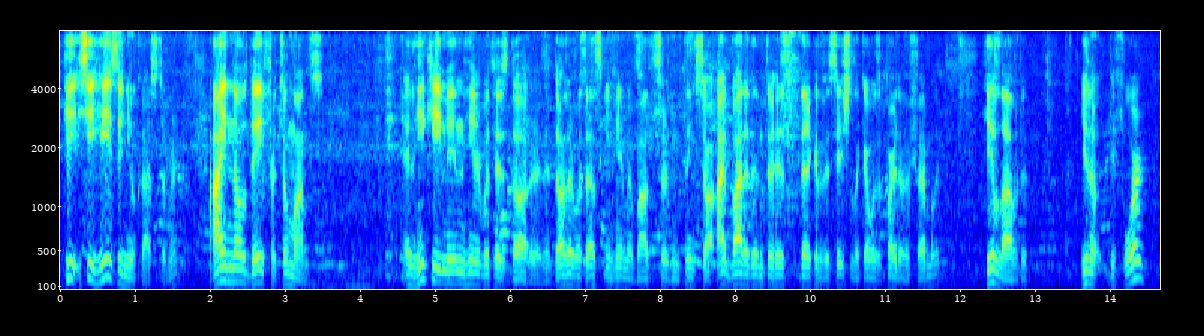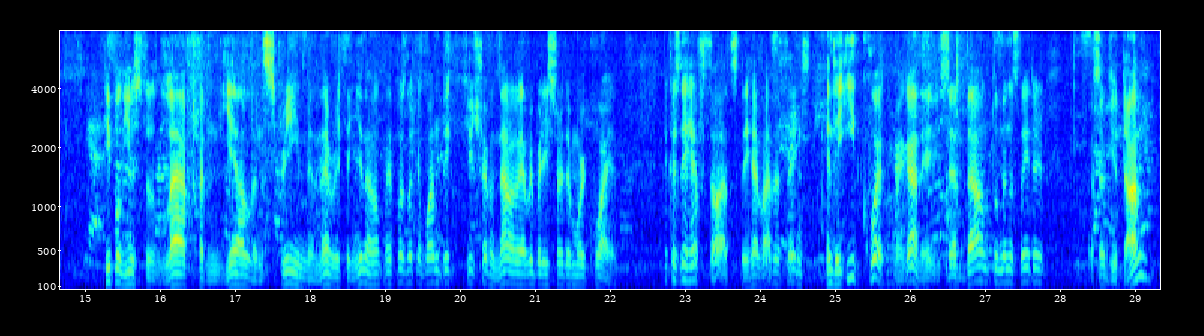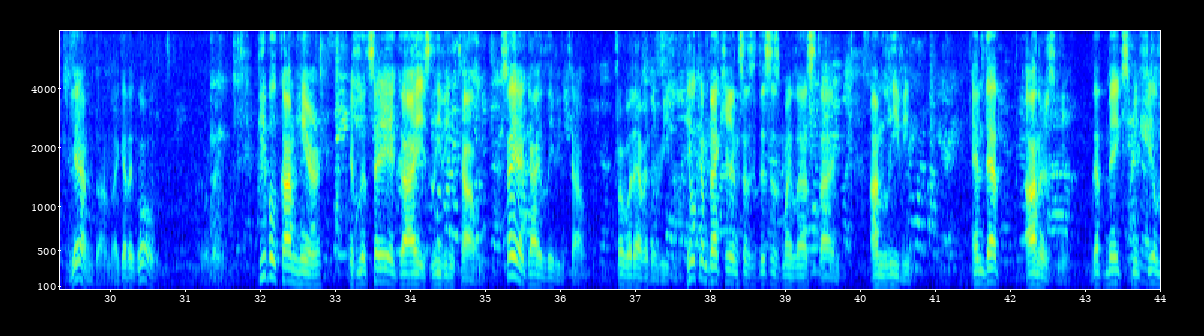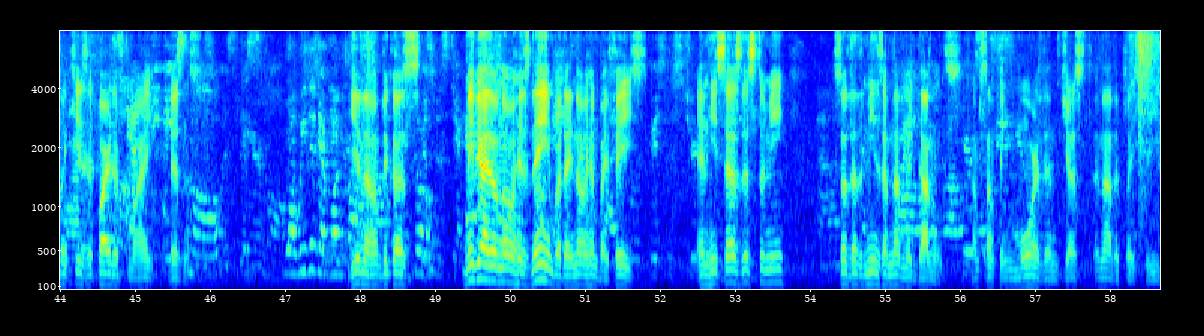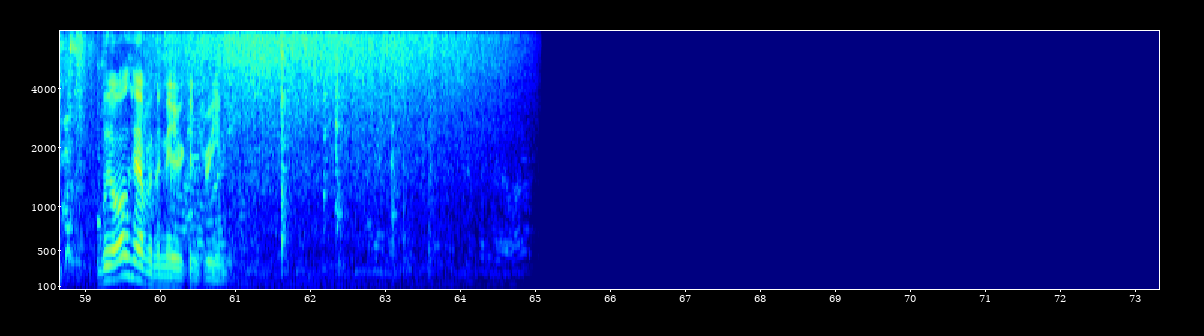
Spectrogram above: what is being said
He, see, he's a new customer. I know Dave for two months. And he came in here with his daughter, and the daughter was asking him about certain things. So I bought it into his their conversation like I was a part of a family. He loved it. You know, before people used to laugh and yell and scream and everything. You know, it was like a one big huge family. Now everybody's sort of more quiet because they have thoughts, they have other things, and they eat quick. My God, they sat down two minutes later. I said, "You done? Yeah, I'm done. I gotta go." People come here, if let's say a guy is leaving town, say a guy leaving town for whatever the reason, he'll come back here and says, this is my last time, I'm leaving. And that honors me. That makes me feel like he's a part of my business. You know, because maybe I don't know his name, but I know him by face. And he says this to me, so that means I'm not McDonald's. I'm something more than just another place to eat. We all have an American dream.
